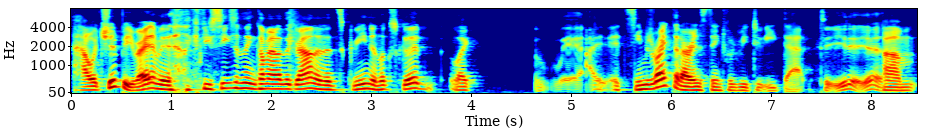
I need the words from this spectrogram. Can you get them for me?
how it should be, right? I mean, like if you see something come out of the ground and it's green and looks good, like it seems right that our instinct would be to eat that. to eat it. Yeah, Um,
